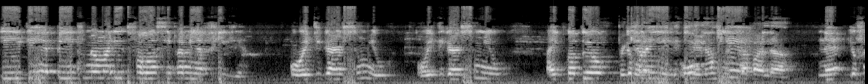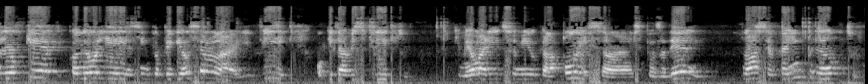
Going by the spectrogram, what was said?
E de repente meu marido falou assim pra minha filha: O Edgar sumiu. O Edgar sumiu. Aí quando eu, Porque eu falei, ele treinando pra trabalhar. Né? Eu falei, o quê? Quando eu olhei assim, que eu peguei o celular e vi o que estava escrito, que meu marido sumiu, que ela pôs, a esposa dele, nossa, eu caí em pranto.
